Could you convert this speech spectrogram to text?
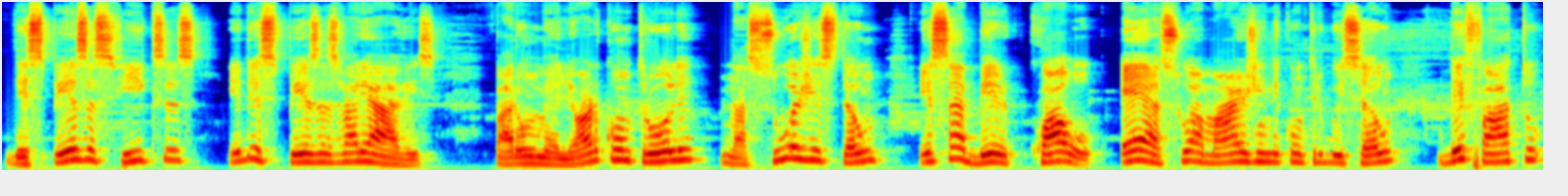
despesas fixas e despesas variáveis, para um melhor controle na sua gestão e saber qual é a sua margem de contribuição de fato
